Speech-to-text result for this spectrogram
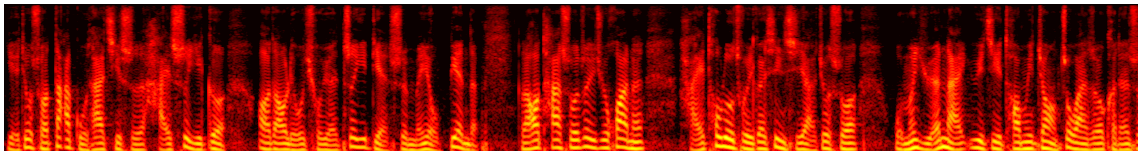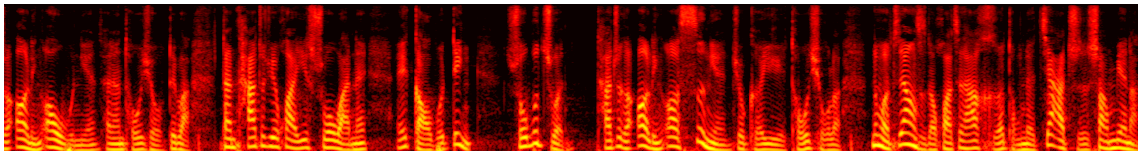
也就是说，大谷他其实还是一个二刀流球员，这一点是没有变的。然后他说这一句话呢，还透露出一个信息啊，就是说我们原来预计 Tommy John 做完之后可能是二零二五年才能投球，对吧？但他这句话一说完呢，哎，搞不定，说不准。他这个二零二四年就可以投球了，那么这样子的话，在他合同的价值上面呢，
